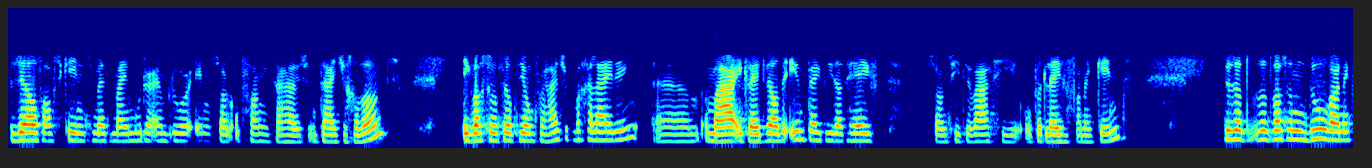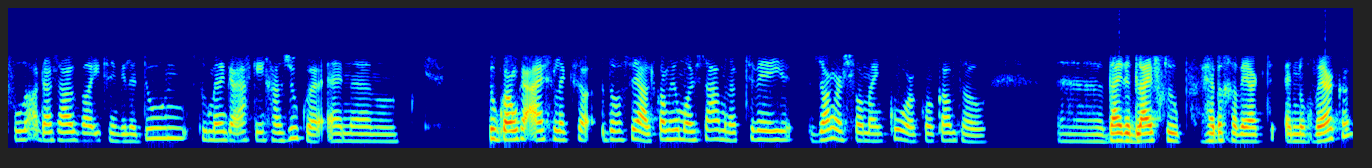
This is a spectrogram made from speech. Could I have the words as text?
zelf als kind met mijn moeder en broer in zo'n opvangtehuis een tijdje gewoond. Ik was toen veel te jong voor huiswerkbegeleiding. Um, maar ik weet wel de impact die dat heeft, zo'n situatie, op het leven van een kind. Dus dat, dat was een doel waarin ik voelde, ah, daar zou ik wel iets in willen doen. Dus toen ben ik daar eigenlijk in gaan zoeken. En toen kwam ik eigenlijk, dat was, ja, het kwam heel mooi samen dat twee zangers van mijn koor, Koor Kanto, uh, bij de blijfgroep hebben gewerkt en nog werken.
